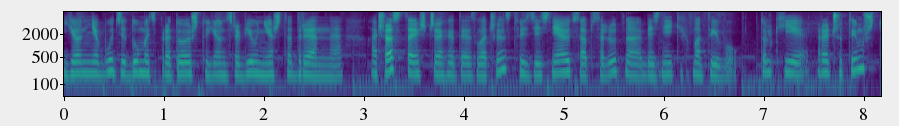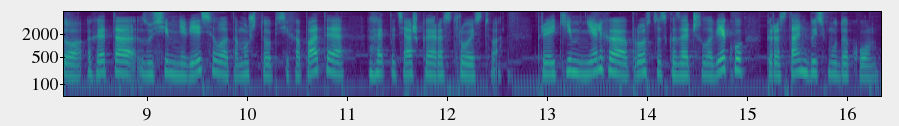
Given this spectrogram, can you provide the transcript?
ён не будзе думаць пра тое што ён зрабіў нешта дрэннае. А часта яшчэ гэтыя злачынствы здзяйсняюцца абсалютна без нейкіх матываў. Толькі рэч у тым што гэта зусім не весела таму што псіхапатыя гэта цяжкае расстройства пры якім нельга просто сказаць чалавеку перастань быць мудаком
